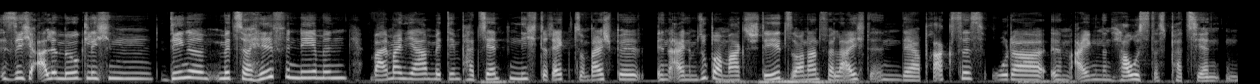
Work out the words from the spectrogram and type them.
sich alle möglichen Dinge mit zur Hilfe nehmen, weil man ja mit dem Patienten nicht direkt zum Beispiel in einem Supermarkt steht, sondern vielleicht in der Praxis oder im eigenen Haus des Patienten.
